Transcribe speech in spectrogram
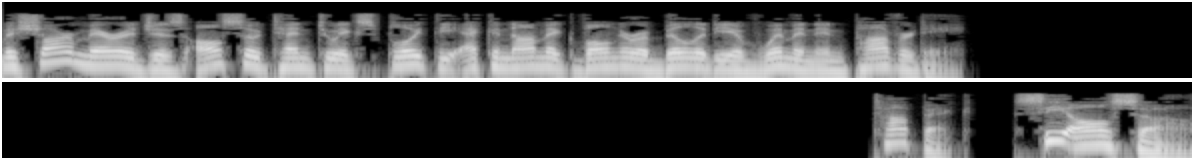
Misyar marriages also tend to exploit the economic vulnerability of women in poverty. See also.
